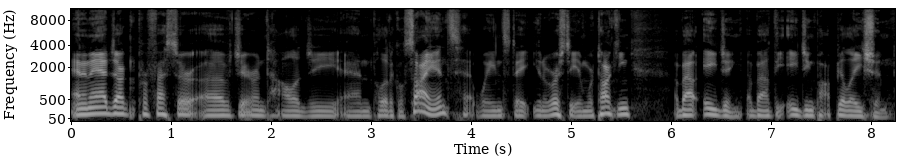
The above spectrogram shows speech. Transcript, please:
and an adjunct professor of gerontology and political science at Wayne State University. And we're talking about aging, about the aging population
